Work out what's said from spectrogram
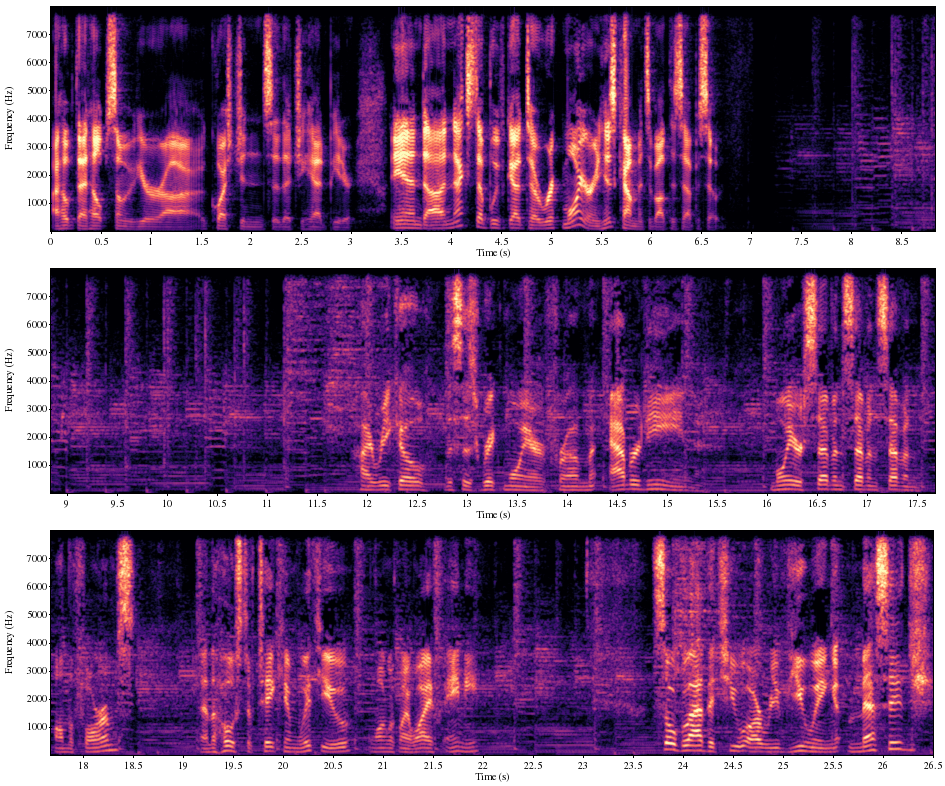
I hope that helps some of your uh, questions that you had, Peter. And uh, next up, we've got uh, Rick Moyer and his comments about this episode. Hi, Rico. This is Rick Moyer from Aberdeen. Moyer777 on the forums, and the host of Take Him With You, along with my wife, Amy. So glad that you are reviewing Message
